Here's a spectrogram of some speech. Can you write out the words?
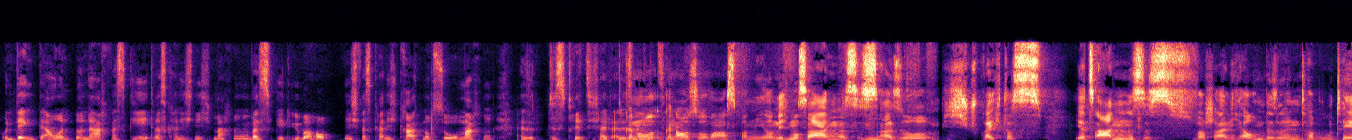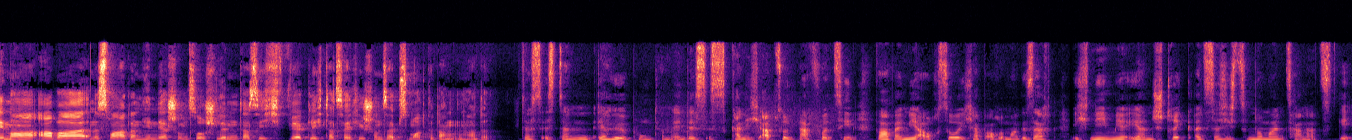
und denkt dauernd nur nach, was geht, was kann ich nicht machen, was geht überhaupt nicht, was kann ich gerade noch so machen. Also das dreht sich halt alles um Genau, genau so war es bei mir. Und ich muss sagen, es ist Mhm. also, ich spreche das jetzt an, es ist wahrscheinlich auch ein bisschen ein Tabuthema, aber es war dann hinterher schon so schlimm, dass ich wirklich tatsächlich schon Selbstmordgedanken hatte. Das ist dann der Höhepunkt am Ende. Das ist, kann ich absolut nachvollziehen. War bei mir auch so. Ich habe auch immer gesagt, ich nehme mir eher einen Strick, als dass ich zum normalen Zahnarzt gehe.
